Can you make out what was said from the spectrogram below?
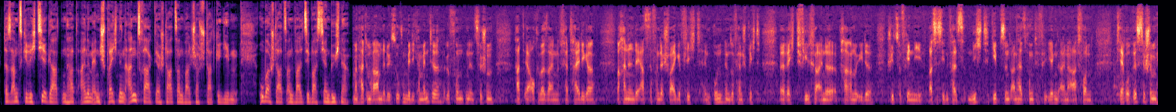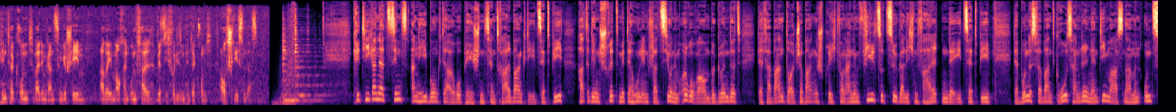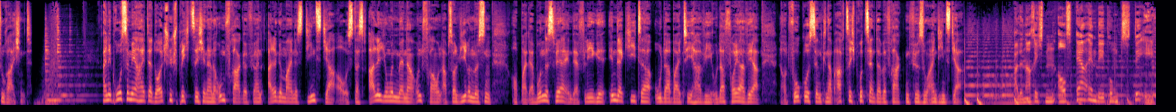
Das Amtsgericht Tiergarten hat einem entsprechenden Antrag der Staatsanwaltschaft stattgegeben. Oberstaatsanwalt Sebastian Büchner. Man hat im Rahmen der Durchsuchung Medikamente gefunden. Inzwischen hat er auch über seinen Verteidiger behandelnde Ärzte von der Schweigepflicht entbunden. Insofern spricht äh, recht viel für eine paranoide Schizophrenie. Was es jedenfalls nicht gibt, sind Anhaltspunkte für irgendeine Art von terroristischem Hintergrund bei dem ganzen Geschehen. Aber eben auch ein Unfall wird sich vor diesem Hintergrund ausschließen lassen. Kritik an der Zinsanhebung der Europäischen Zentralbank, die EZB, hatte den Schritt mit der hohen Inflation im Euroraum begründet. Der Verband deutscher Banken spricht von einem viel zu zögerlichen Verhalten der EZB. Der Bundesverband Großhandel nennt die Maßnahmen unzureichend. Eine große Mehrheit der Deutschen spricht sich in einer Umfrage für ein allgemeines Dienstjahr aus, das alle jungen Männer und Frauen absolvieren müssen, ob bei der Bundeswehr, in der Pflege, in der Kita oder bei THW oder Feuerwehr. Laut Fokus sind knapp 80 Prozent der Befragten für so ein Dienstjahr. Alle Nachrichten auf rnd.de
